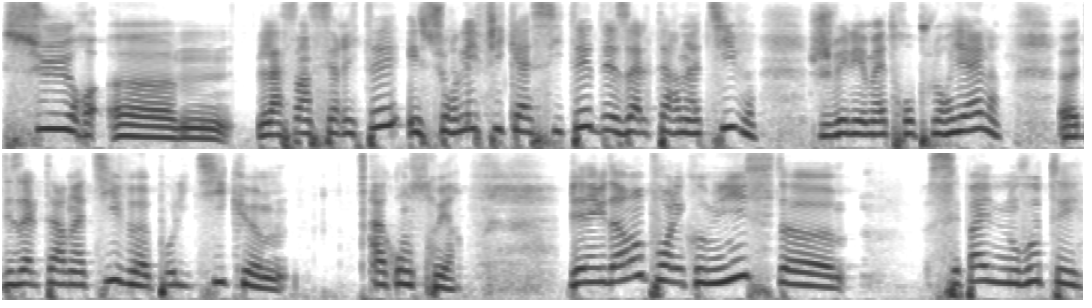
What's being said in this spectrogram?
sur euh, la sincérité et sur l'efficacité des alternatives. Je vais les mettre au pluriel, euh, des alternatives politiques euh, à construire. Bien évidemment, pour les communistes, c'est pas une nouveauté.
